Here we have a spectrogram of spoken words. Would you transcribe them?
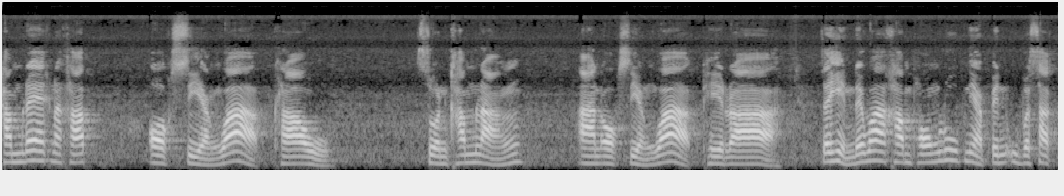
คำแรกนะครับ ออกเสียงว่าเพราส่วนคำหลังอ่านออกเสียงว่าเพรา จะเห็นได้ว่าคำพ้องรูปเนี่ยเป็นอุปสรรค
